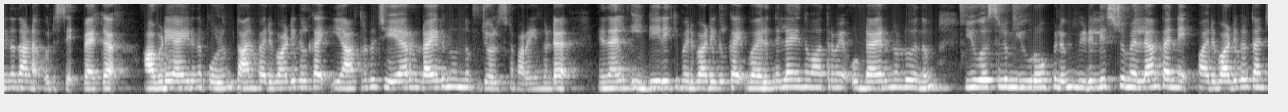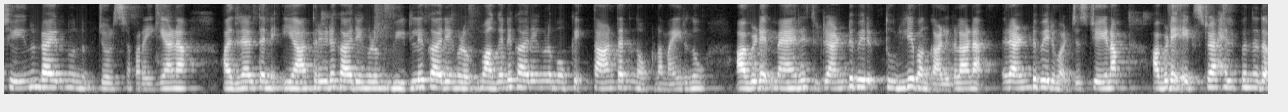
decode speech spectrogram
എന്നതാണ് ഒരു സെറ്റ് ബാക്ക് അവിടെയായിരുന്നപ്പോഴും താൻ പരിപാടികൾക്കായി യാത്രകൾ ചെയ്യാറുണ്ടായിരുന്നു എന്നും ജ്യോത്സ്ന പറയുന്നുണ്ട്. എന്നാൽ ഇന്ത്യയിലേക്ക് പരിപാടികൾക്കായി വരുന്നില്ല എന്ന് മാത്രമേ ഉണ്ടായിരുന്നുള്ളൂ എന്നും യു എസിലും യൂറോപ്പിലും മിഡിൽ ഈസ്റ്റും എല്ലാം തന്നെ പരിപാടികൾ താൻ ചെയ്യുന്നുണ്ടായിരുന്നു എന്നും ജ്യോത്സ്ന പറയുകയാണ്. അതിനാൽ തന്നെ യാത്രയുടെ കാര്യങ്ങളും വീട്ടിലെ കാര്യങ്ങളും മകന്റെ കാര്യങ്ങളും ഒക്കെ താൻ തന്നെ നോക്കണമായിരുന്നു. അവിടെ മാരേജ് രണ്ടുപേരും തുല്യ പങ്കാളികളാണ്. രണ്ടുപേരും അഡ്ജസ്റ്റ് ചെയ്യണം. അവിടെ എക്സ്ട്രാ ഹെൽപ്പ് എന്നത്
